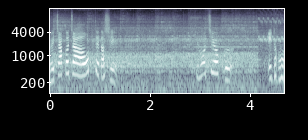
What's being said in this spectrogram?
めちゃくちゃ煽ってたし。気持ちよく。いいとこ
